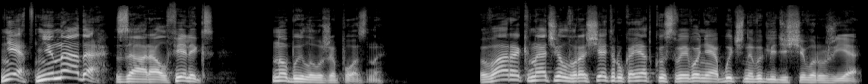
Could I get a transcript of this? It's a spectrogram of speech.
«Нет, не надо!» – заорал Феликс, но было уже поздно. Варок начал вращать рукоятку своего необычно выглядящего ружья.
